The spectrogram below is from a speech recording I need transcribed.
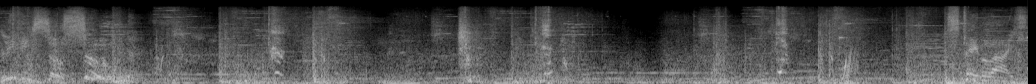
Leaving so soon? Stabilize!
